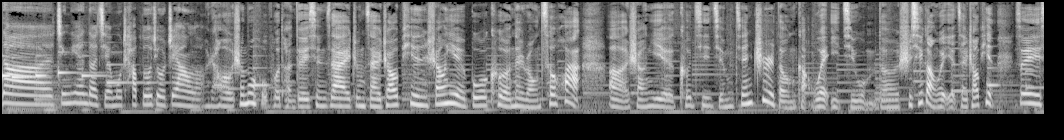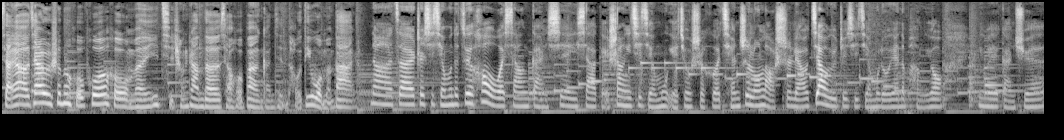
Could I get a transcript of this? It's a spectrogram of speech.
那今天的节目差不多就这样了。然后，生动活泼团队现在正在招聘商业播客内容策划、呃，商业科技节目监制等岗位，以及我们的实习岗位也在招聘。所以，想要加入生动活泼和我们一起成长的小伙伴，赶紧投递我们吧。那在这期节目的最后，我想感谢一下给上一期节目，也就是和钱志龙老师聊教育这期节目留言的朋友，因为感觉。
